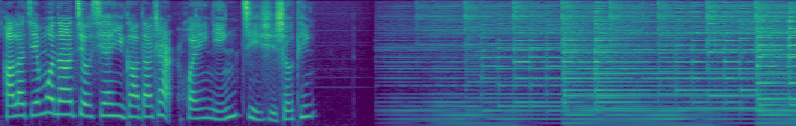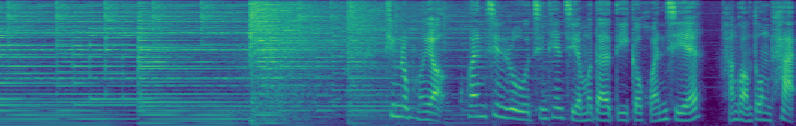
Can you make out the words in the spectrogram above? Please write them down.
好了，节目呢就先预告到这儿，欢迎您继续收听。听众朋友，欢迎进入今天节目的第一个环节——韩广动态。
